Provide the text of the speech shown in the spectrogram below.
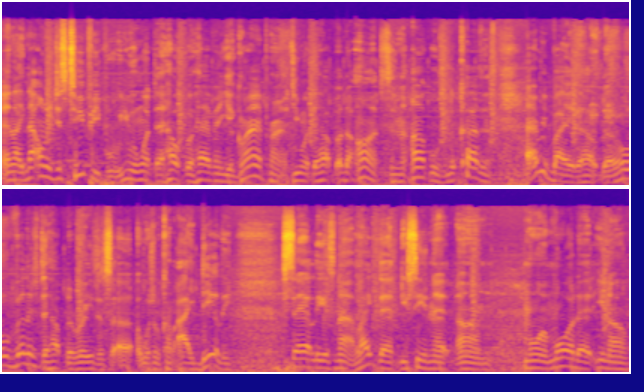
and like not only just two people. You want the help of having your grandparents. You want the help of the aunts and the uncles and the cousins. Everybody to help the whole village to help to raise us, uh, which will come ideally. Sadly, it's not like that. You see that um, more and more that you know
